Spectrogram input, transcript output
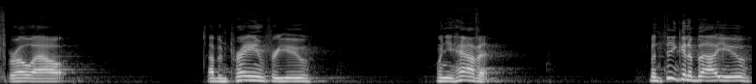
Throw out. I've been praying for you when you haven't. Been thinking about you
